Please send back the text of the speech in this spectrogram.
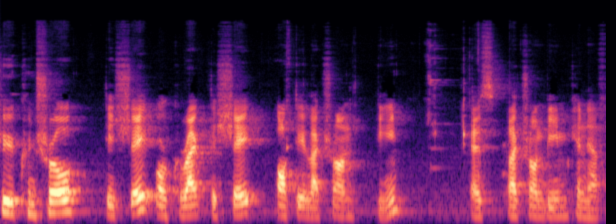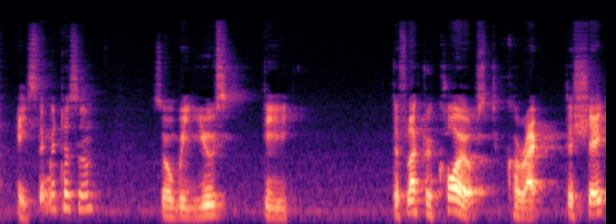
to control the shape or correct the shape of the electron beam, as electron beam can have astigmatism. So we use the deflector coils to correct the shape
